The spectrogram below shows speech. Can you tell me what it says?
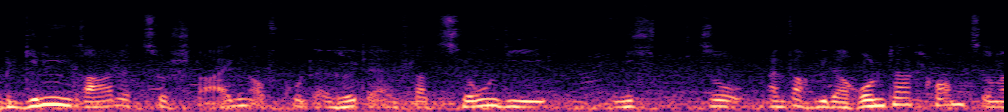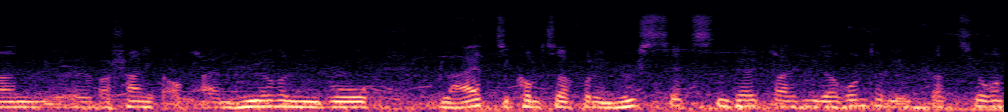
beginnen gerade zu steigen aufgrund erhöhter Inflation, die nicht so einfach wieder runterkommt, sondern äh, wahrscheinlich auf einem höheren Niveau bleibt. Sie kommt zwar von den Höchstsätzen weltweit wieder runter, die Inflation,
